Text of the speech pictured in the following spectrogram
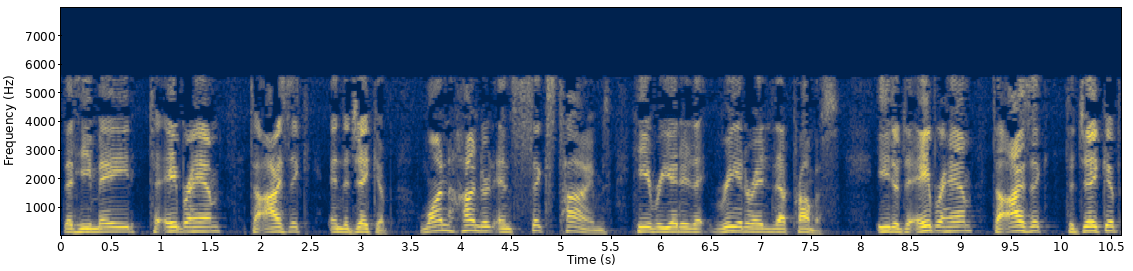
that He made to Abraham, to Isaac, and to Jacob. 106 times He reiterated that promise. Either to Abraham, to Isaac, to Jacob,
